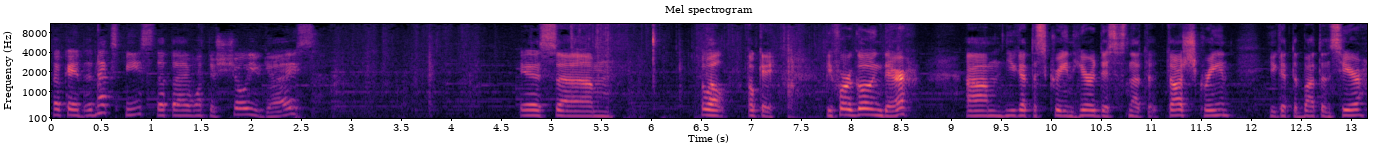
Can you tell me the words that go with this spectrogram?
Okay the next piece that I want to show you guys is um, well okay before going there um, you get the screen here. This is not a touch screen. You get the buttons here.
